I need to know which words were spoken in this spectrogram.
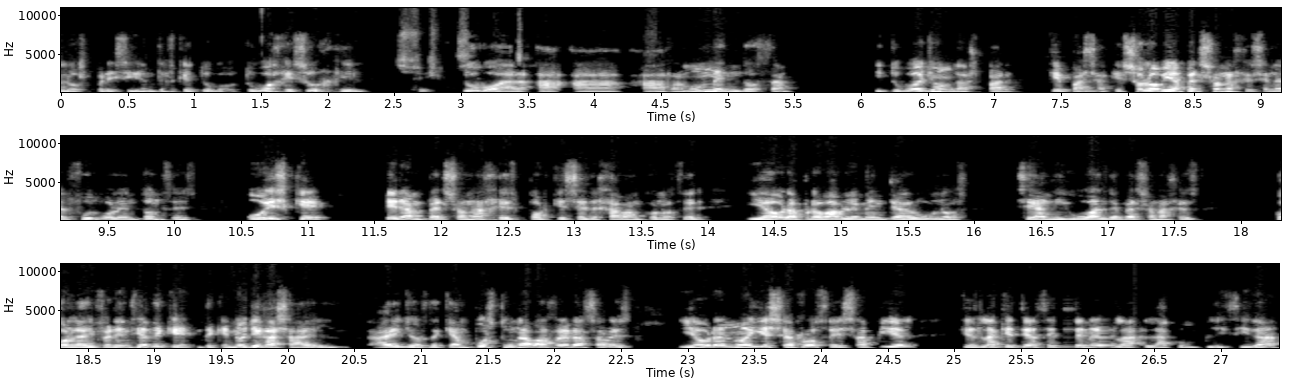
los presidentes que tuvo. Tuvo a Jesús Gil, tuvo a, Ramón Mendoza y tuvo a John Gaspar. ¿Qué pasa? ¿Que solo había personajes en el fútbol entonces? ¿O es que eran personajes porque se dejaban conocer y ahora probablemente algunos sean igual de personajes con la diferencia de que, de que no llegas a él, a ellos, de que han puesto una barrera, ¿sabes? y ahora no hay ese roce, esa piel que es la que te hace tener la, complicidad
